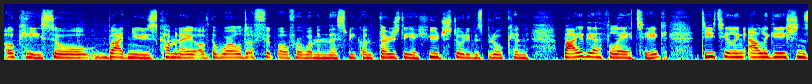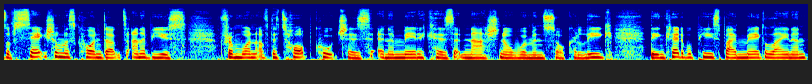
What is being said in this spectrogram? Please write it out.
okay, so bad news coming out of the world of football for women this week. On Thursday, a huge story was broken by The Athletic detailing allegations of sexual misconduct and abuse from one of the top coaches in America's National Women's Soccer League. The incredible piece by Meg Linehan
